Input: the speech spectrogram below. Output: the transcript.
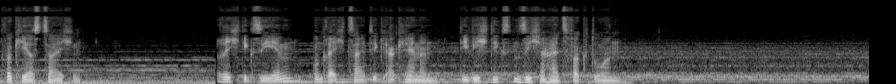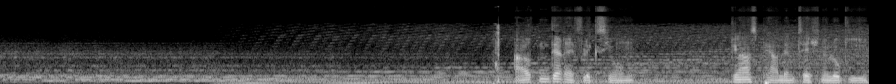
Verkehrszeichen. Richtig sehen und rechtzeitig erkennen, die wichtigsten Sicherheitsfaktoren. Arten der Reflexion. Glasperlentechnologie.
